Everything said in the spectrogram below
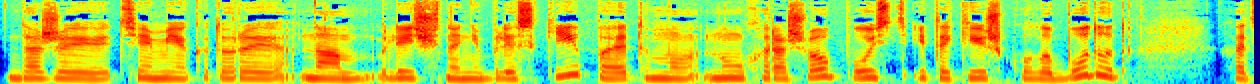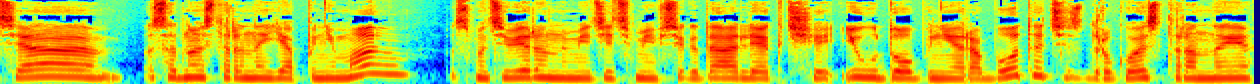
даже теми, которые нам лично не близки, поэтому, ну, хорошо, пусть и такие школы будут. Хотя, с одной стороны, я понимаю, с мотивированными детьми всегда легче и удобнее работать, с другой стороны,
